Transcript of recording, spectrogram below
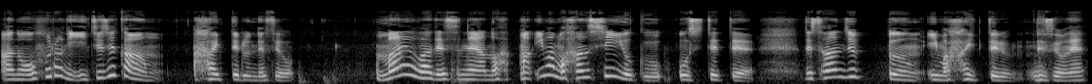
あの、お風呂に1時間入ってるんですよ。前はですね、あの、ま今も半身浴をしてて、で、30分今入ってるんですよね。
